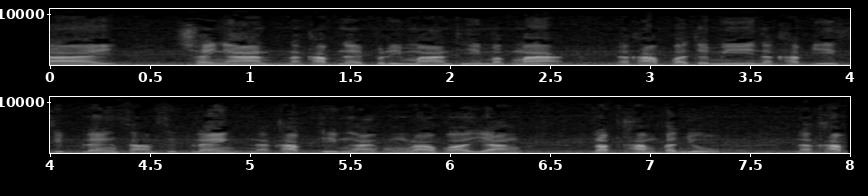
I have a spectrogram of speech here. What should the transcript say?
ได้ใช้งานนะครับในปริมาณที่มากๆนะครับก็จะมีนะครับ20 แรง 30 แรงนะครับทีมงานของเราก็ยังรับทำกันอยู่นะครับ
